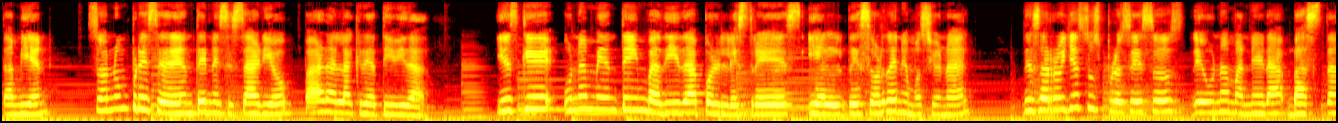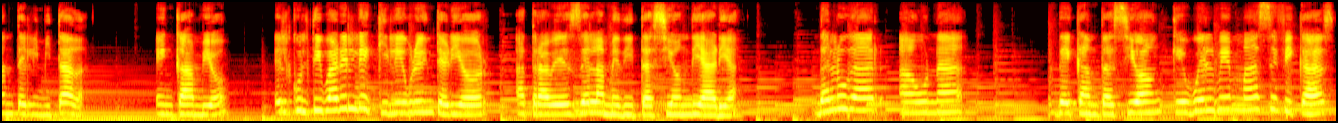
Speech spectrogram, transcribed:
También son un precedente necesario para la creatividad. Y es que una mente invadida por el estrés y el desorden emocional desarrolla sus procesos de una manera bastante limitada. En cambio, el cultivar el equilibrio interior a través de la meditación diaria da lugar a una decantación que vuelve más eficaz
